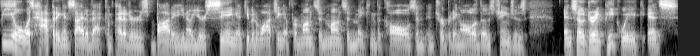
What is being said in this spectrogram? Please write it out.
feel what's happening inside of that competitor's body. You know, you're seeing it, you've been watching it for months and months and making the calls and interpreting all of those changes. And so during peak week, it's,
